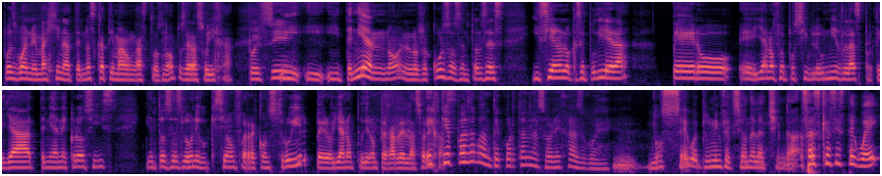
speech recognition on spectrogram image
Pues bueno, imagínate, no escatimaron gastos, ¿no? Pues era su hija. Pues sí. Y, y, y tenían, ¿no? Los recursos, entonces hicieron lo que se pudiera, pero eh, ya no fue posible unirlas porque ya tenía necrosis y entonces lo único que hicieron fue reconstruir, pero ya no pudieron pegarle las ¿Y orejas. qué pasa cuando te cortan las orejas, güey? No sé, güey, pues una infección de la chingada. ¿Sabes qué hacía este güey?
